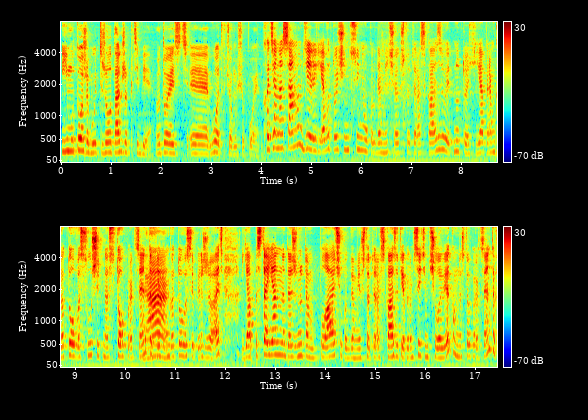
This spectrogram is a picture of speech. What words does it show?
и ему тоже будет тяжело так же к тебе. Ну, то есть, э, вот в чем еще поинт. Хотя на самом деле я вот очень ценю, когда мне человек что-то рассказывает, ну, то есть я прям готова слушать на сто процентов, да. я прям готова сопереживать, я постоянно даже, ну, там, плачу, когда мне что-то рассказывают, я прям с этим человеком на сто процентов,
